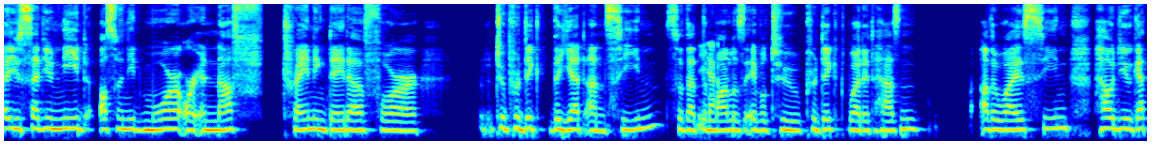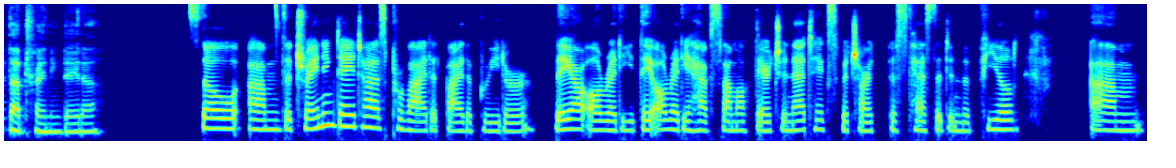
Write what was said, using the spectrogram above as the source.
uh, you said you need also need more or enough training data for to predict the yet unseen so that the yeah. model is able to predict what it hasn't otherwise seen. How do you get that training data? So um, the training data is provided by the breeder. They are already they already have some of their genetics, which are is tested in the field. Um,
